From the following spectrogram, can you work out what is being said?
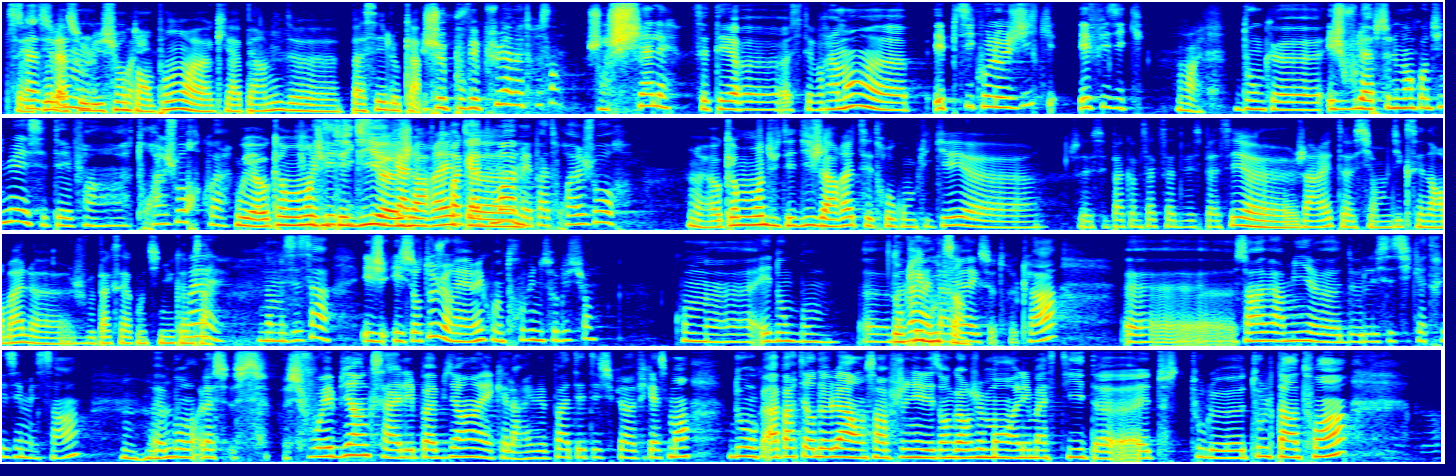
Ça, a été la solution tampon euh, qui a permis de passer le cap. Je pouvais plus la mettre au sein. J'en chialais. C'était euh, c'était vraiment et psychologique et physique. Ouais. Donc, et je voulais absolument continuer. C'était enfin trois jours, quoi. Oui, à aucun moment tu t'es dit j'arrête. Trois, quatre mois, mais pas trois jours. Ouais, à aucun moment tu t'es dit j'arrête, c'est trop compliqué. Euh, c'est pas comme ça que ça devait se passer. Euh, j'arrête. Si on me dit que c'est normal, euh, je veux pas que ça continue comme ça. Non, mais c'est ça. Et, surtout, j'aurais aimé qu'on me trouve une solution. Qu'on me... Et donc, bon, donc les bouts de avec ce truc-là. ça m'a permis de laisser cicatriser mes seins. Mhm. bon, là, je voyais bien que ça allait pas bien et qu'elle arrivait pas à téter super efficacement. Donc, à partir de là, on s'est enchaîné les engorgements, les mastites, et tout, tout, le, tout le tintouin.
